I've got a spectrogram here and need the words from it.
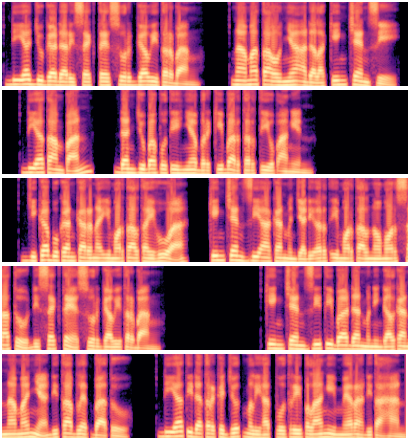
Dia juga dari Sekte Surgawi Terbang. Nama tahunnya adalah King Chenzi. Dia tampan, dan jubah putihnya berkibar tertiup angin. Jika bukan karena Immortal Taihua, King Chenzi akan menjadi Earth Immortal nomor satu di Sekte Surgawi Terbang. King Chenzi tiba dan meninggalkan namanya di tablet batu. Dia tidak terkejut melihat Putri Pelangi Merah ditahan.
